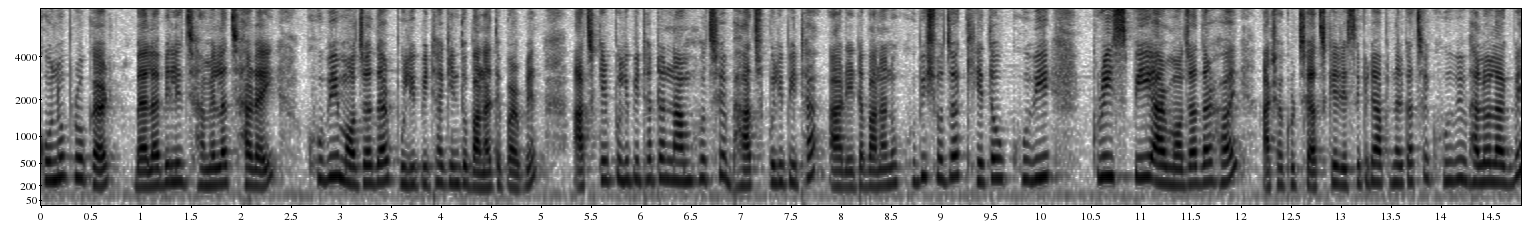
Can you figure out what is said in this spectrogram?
কোনো প্রকার বেলাবেলি ঝামেলা ছাড়াই খুবই মজাদার পুলি পিঠা কিন্তু বানাতে পারবেন। আজকের পুলি পিঠাটার নাম হচ্ছে ভাজ পুলি পিঠা আর এটা বানানো খুবই সোজা, খেতেও খুবই ক্রিস্পি আর মজাদার হয়। আশা করছি আজকের রেসিপিটা আপনার কাছে খুবই ভালো লাগবে।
